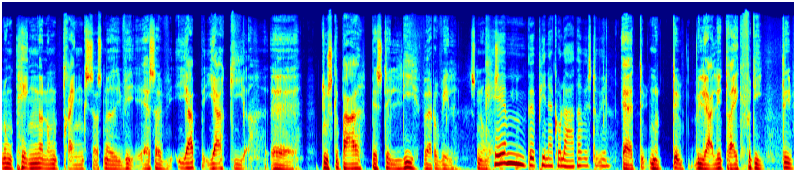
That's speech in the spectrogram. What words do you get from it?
nogle penge og nogle drinks og sådan noget. Altså, jeg, jeg giver... Øh, du skal bare bestille lige, hvad du vil. Sådan nogle ting. Kæmpe pina colada, hvis du vil. Ja, det, nu, det vil jeg aldrig drikke, fordi det,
